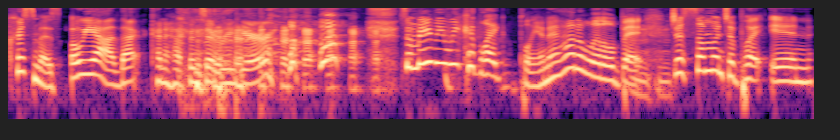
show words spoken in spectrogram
Christmas. Oh yeah, that kind of happens every year. so maybe we could like plan ahead a little bit. Mm-hmm. Just someone to put in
